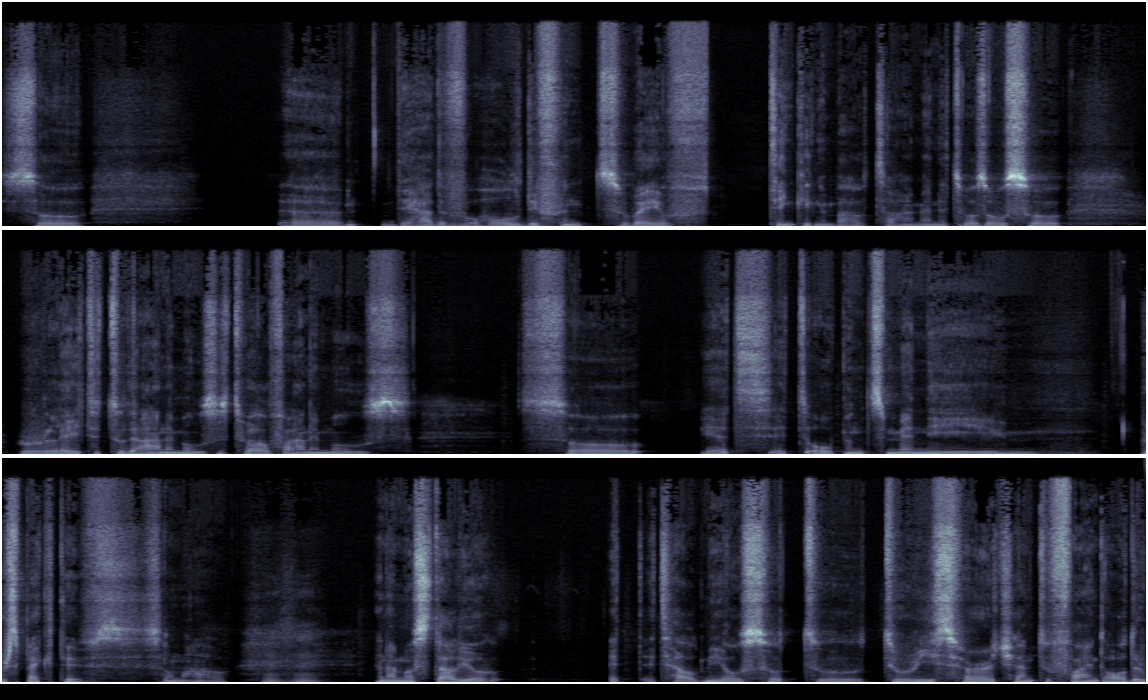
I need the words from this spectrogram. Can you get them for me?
So uh, they had a whole different way of thinking about time, and it was also related to the animals, the twelve animals. So yeah, it's it opened many perspectives somehow, mm-hmm. and I must tell you, it it helped me also to to research and to find other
